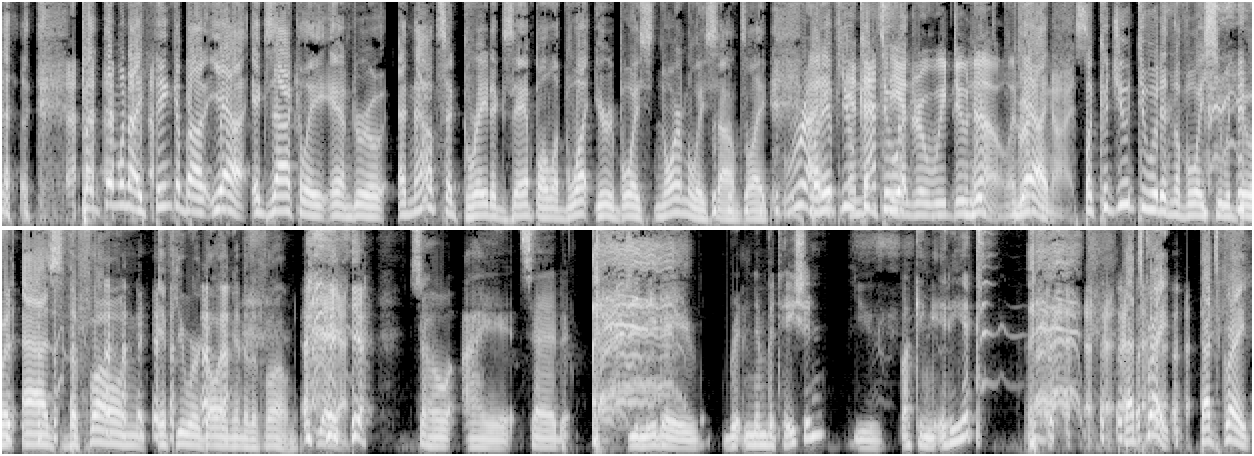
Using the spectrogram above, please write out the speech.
But then when I think about it, yeah, exactly, Andrew, and that's a great example of what your voice normally sounds like. Right. But if you and could that's do the it, Andrew we do with- know and yeah, recognize. But could you do it in the voice you would do it as the phone if you were going into the phone? yeah, yeah. So I said, do you need a written invitation, you fucking idiot? That's great. That's great.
